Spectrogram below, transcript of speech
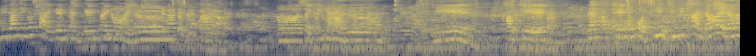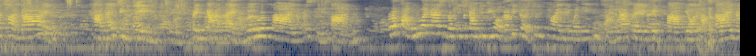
นี่ด้านนี้ก็ใส่เอ็มแอนเอ็มไปหน่อยนึงนะคะอ่าใส่ครีมหน่อยนึงนี่คัพเค้กและคัพเค้กทั้งหมดที่อยู่ที่นี่ทานได้นะคะทานได้ทานได้จริงๆ เป็นการแต่งด้วยลวดลายแล้วก็สีสันเราฝากไว้ด้วยนะสำหรับกิจกรรมดีๆของเราที่เกิดขึ้นภายในวันนี้คุณสามารถไปติดตามย้อนหลังได้ใน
